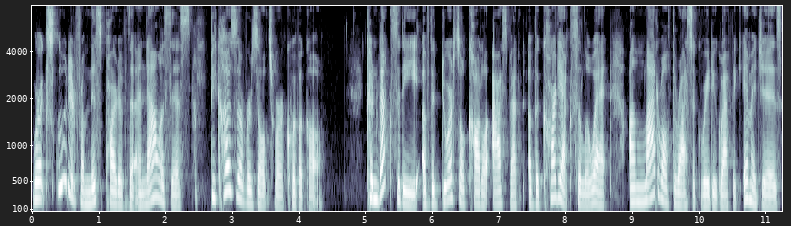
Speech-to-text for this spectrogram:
were excluded from this part of the analysis because the results were equivocal. Convexity of the dorsal caudal aspect of the cardiac silhouette on lateral thoracic radiographic images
